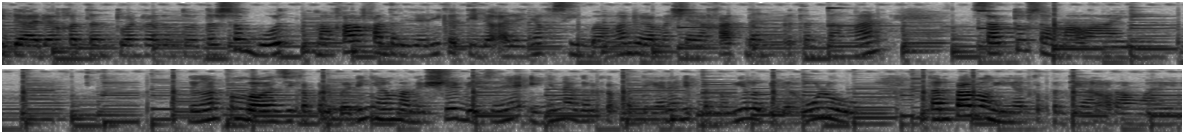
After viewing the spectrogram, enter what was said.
tidak ada ketentuan-ketentuan tersebut, maka akan terjadi ketidakadanya keseimbangan dalam masyarakat dan pertentangan satu sama lain. Dengan pembawaan sikap pribadinya, manusia biasanya ingin agar kepentingannya dipenuhi lebih dahulu, tanpa mengingat kepentingan orang lain.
